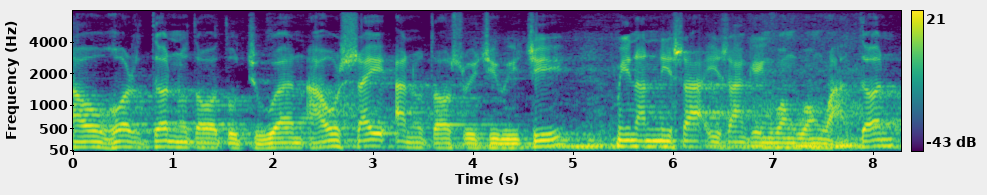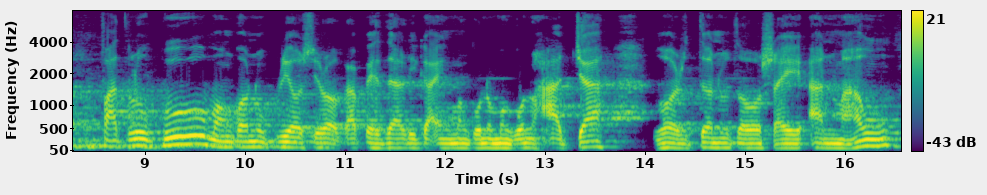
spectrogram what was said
au ghordon utawa tujuan au sayan utawa suwi-wiji minan nisa'i saking wong-wong wadon fatlubu mongko nupriya sira kabeh dalika ing mengkono-mengkono hajah ghordon utawa sayan mau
